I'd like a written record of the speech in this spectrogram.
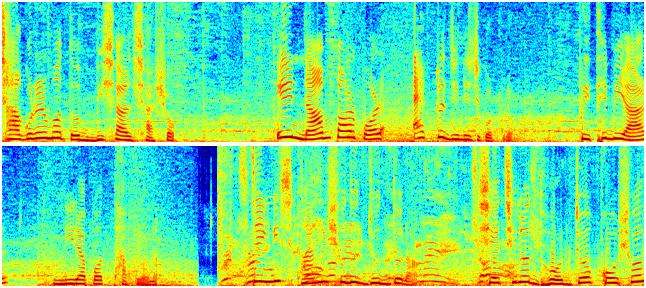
সাগরের মতো বিশাল শাসক। এই নাম পাওয়ার পর একটা জিনিস ঘটল, পৃথিবী আর নিরাপদ থাকল না। চেঙ্গিস খান শুধু যুদ্ধ না, সে ছিল ধৈর্য, কৌশল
